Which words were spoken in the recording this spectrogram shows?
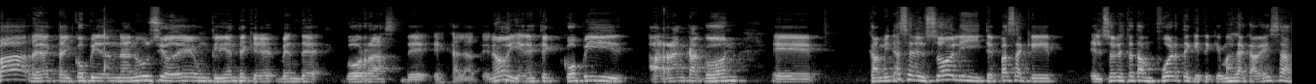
va, redacta el copy de un anuncio de un cliente que vende gorras de escalate, ¿no? Y en este copy arranca con, eh, caminas en el sol y te pasa que el sol está tan fuerte que te quemas la cabeza,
